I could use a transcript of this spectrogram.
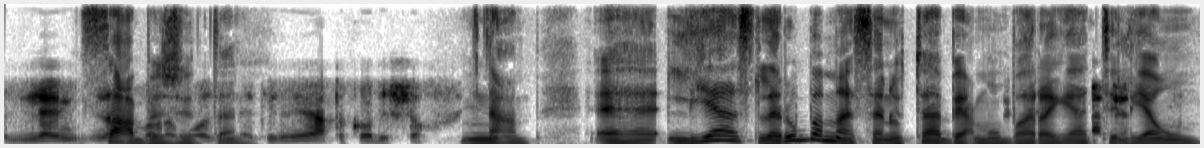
لن صعبة جدا. هي اعتقادي الشخصي. نعم. آه إلياس لربما سنتابع مباريات اليوم.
